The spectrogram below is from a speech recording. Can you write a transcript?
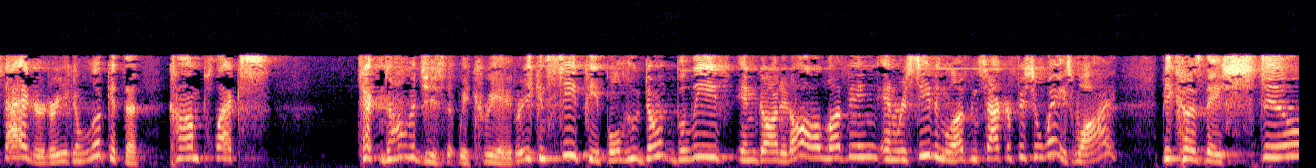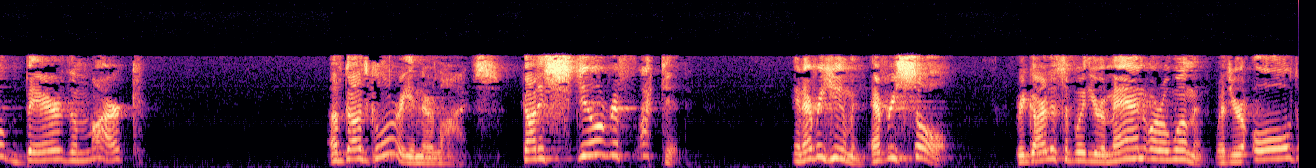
staggered, or you can look at the complex technologies that we create, or you can see people who don't believe in God at all loving and receiving love in sacrificial ways. Why? Because they still bear the mark of God's glory in their lives. God is still reflected in every human, every soul, regardless of whether you're a man or a woman, whether you're old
